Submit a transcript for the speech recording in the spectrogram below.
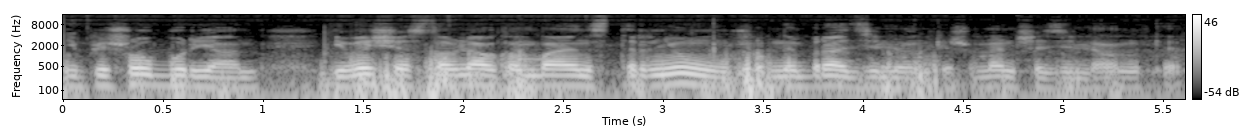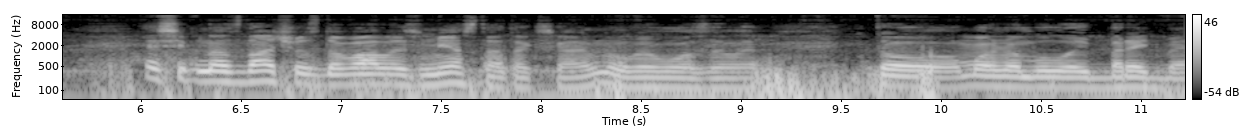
і пішов бур'ян. І вище ставляв комбайн стерню, щоб не брати зеленки, щоб менше зеленки. Якщо б на здачу здавали з міста, так скажемо, ну вивозили, то можна було і брати би.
